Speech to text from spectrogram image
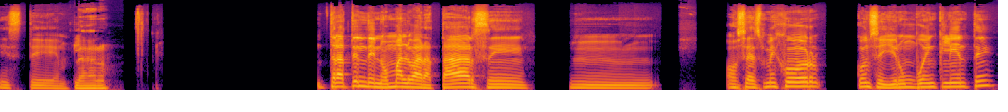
este, Claro. traten de no malbaratarse. mm, o sea, es mejor conseguir un buen cliente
